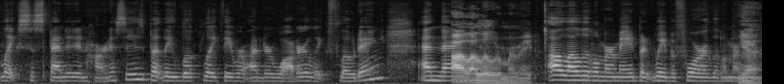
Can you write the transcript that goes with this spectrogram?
like suspended in harnesses but they looked like they were underwater like floating and then a la Little Mermaid. a la Little Mermaid, but way before Little Mermaid. Yeah.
